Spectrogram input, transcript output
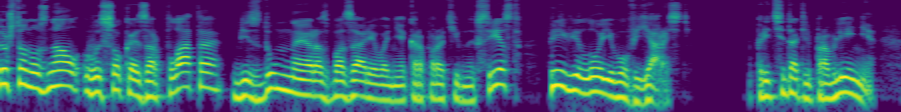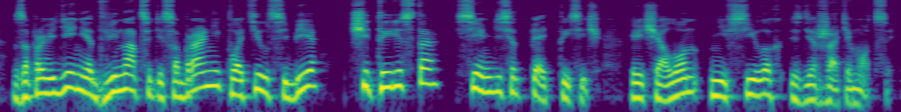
То, что он узнал, высокая зарплата, бездумное разбазаривание корпоративных средств привело его в ярость. Председатель правления за проведение 12 собраний платил себе 475 тысяч, кричал он, не в силах сдержать эмоций.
